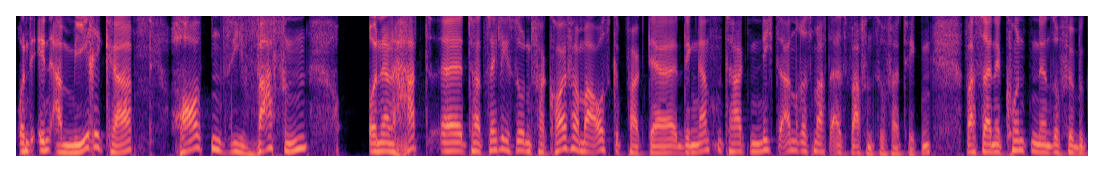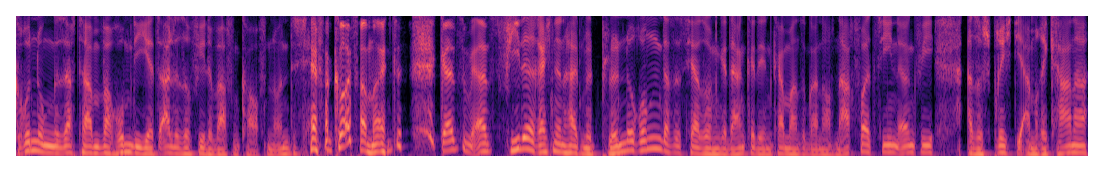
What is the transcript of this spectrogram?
Und in Amerika horten sie Waffen und dann hat äh, tatsächlich so ein Verkäufer mal ausgepackt, der den ganzen Tag nichts anderes macht, als Waffen zu verticken, was seine Kunden denn so für Begründungen gesagt haben, warum die jetzt alle so viele Waffen kaufen. Und der Verkäufer meinte, ganz im Ernst, viele rechnen halt mit Plünderungen. Das ist ja so ein Gedanke, den kann man sogar noch nachvollziehen irgendwie. Also sprich, die Amerikaner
